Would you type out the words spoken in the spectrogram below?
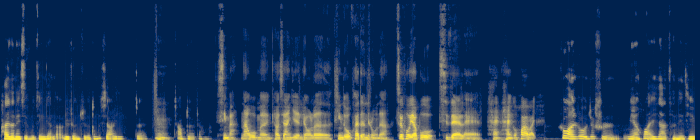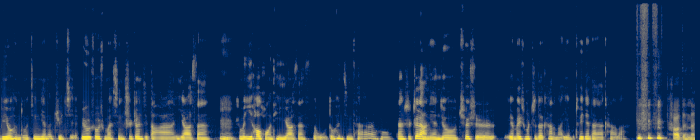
拍的那几部经典的律政剧的东西而已。对，嗯，差不多就这样吧。行吧，那我们好像也聊了挺多块的内容的，最后要不七仔来喊喊个话吧。说完之后，就是缅怀一下曾经 TVB 有很多经典的剧集，比如说什么《刑事侦缉档案》一二三，嗯，什么一号皇庭一二三四五都很精彩。然后，但是这两年就确实也没什么值得看的吧，也不推荐大家看了吧。好的呢，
